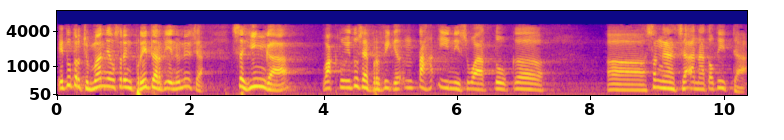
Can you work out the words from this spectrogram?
Itu terjemahan yang sering beredar di Indonesia. Sehingga waktu itu saya berpikir entah ini suatu ke uh, sengajaan atau tidak.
